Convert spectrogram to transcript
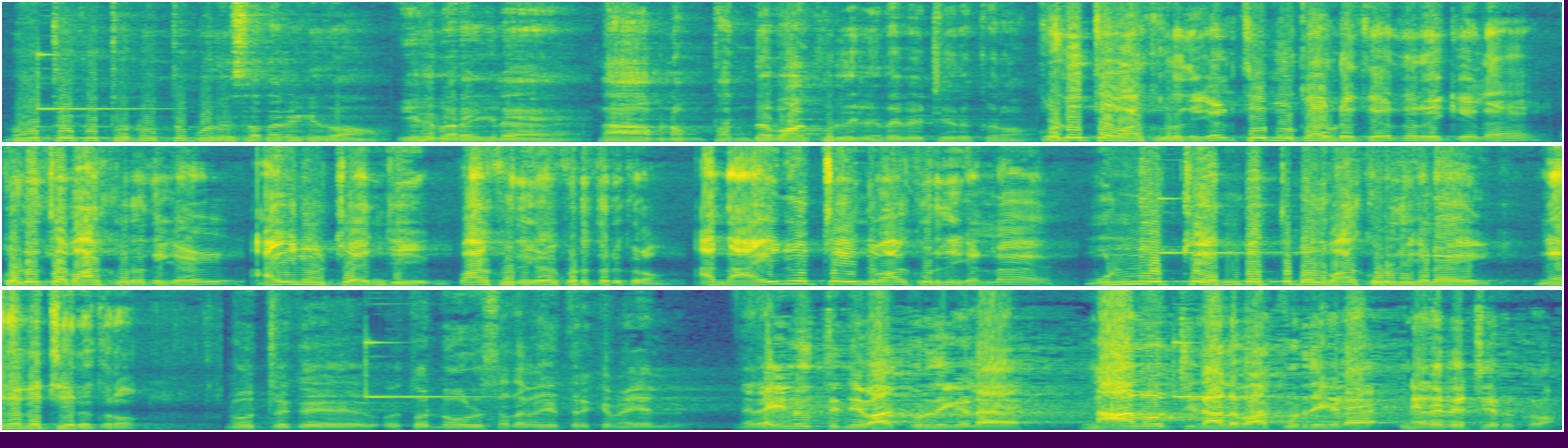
நூற்றுக்கு தொண்ணூத்தி ஒன்பது சதவிகிதம் இதுவரையில நாம் நம் தந்த வாக்குறுதியில் நிறைவேற்றி இருக்கிறோம் கொடுத்த வாக்குறுதிகள் திமுகவுடைய தேர்தல் அறிக்கையில கொடுத்த வாக்குறுதிகள் ஐநூற்றி அஞ்சு வாக்குறுதிகளை கொடுத்திருக்கிறோம். அந்த ஐநூற்றி ஐந்து வாக்குறுதிகள்ல முன்னூற்று எண்பத்தி ஒன்பது வாக்குறுதிகளை நிறைவேற்றி இருக்கிறோம் நூற்றுக்கு தொண்ணூறு சதவீதத்திற்கு மேல் ஐநூத்தி அஞ்சு வாக்குறுதிகளை நானூற்றி நாலு வாக்குறுதிகளை நிறைவேற்றி இருக்கிறோம்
